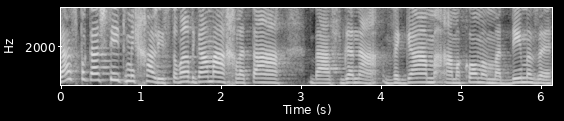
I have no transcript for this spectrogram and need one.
ואז פגשתי את מיכלי, זאת אומרת, גם ההחלטה בהפגנה וגם המקום המדהים הזה,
